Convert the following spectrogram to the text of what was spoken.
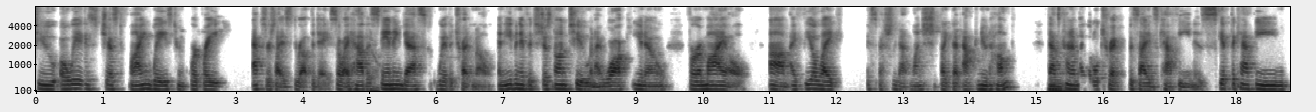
to always just find ways to incorporate exercise throughout the day. So I have a standing desk with a treadmill. And even if it's just on two and I walk, you know, for a mile, um, I feel like, especially that lunch, like that afternoon hump, that's mm-hmm. kind of my little trick besides caffeine is skip the caffeine,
